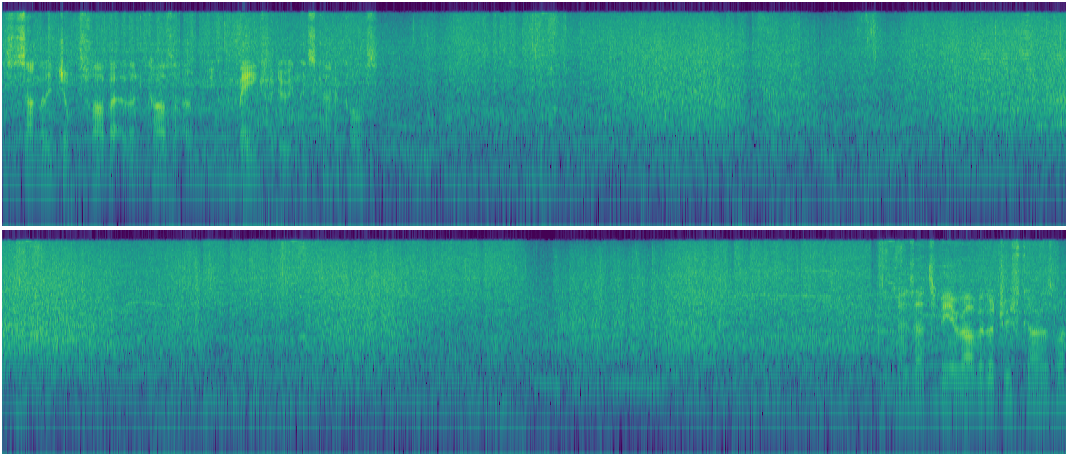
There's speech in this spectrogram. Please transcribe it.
This is handling jumps far better than cars that are even made for doing this kind of course. Turns out to be a rather good drift car as well.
